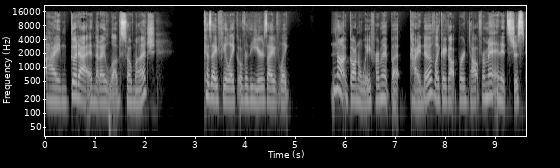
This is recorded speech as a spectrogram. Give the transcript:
I'm good at and that I love so much. Cause I feel like over the years I've like not gone away from it, but kind of like I got burnt out from it. And it's just,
